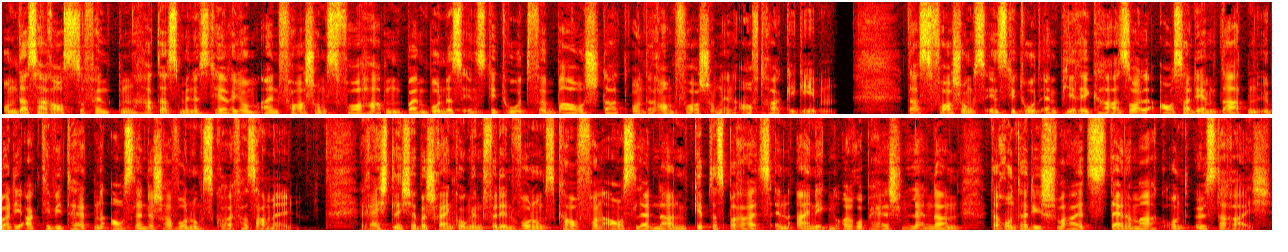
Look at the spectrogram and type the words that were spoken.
Um das herauszufinden, hat das Ministerium ein Forschungsvorhaben beim Bundesinstitut für Bau, Stadt und Raumforschung in Auftrag gegeben. Das Forschungsinstitut Empirica soll außerdem Daten über die Aktivitäten ausländischer Wohnungskäufer sammeln. Rechtliche Beschränkungen für den Wohnungskauf von Ausländern gibt es bereits in einigen europäischen Ländern, darunter die Schweiz, Dänemark und Österreich.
